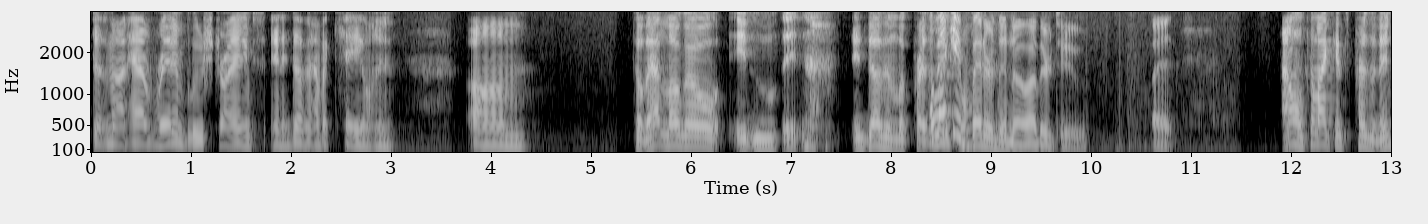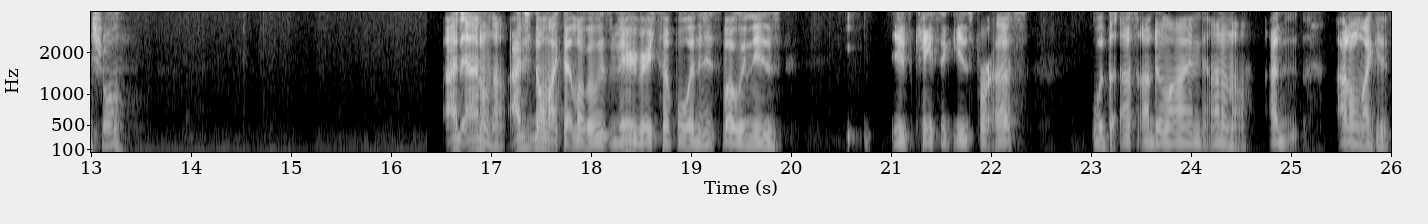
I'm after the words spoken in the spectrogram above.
does not have red and blue stripes, and it doesn't have a K on it. Um, so that logo it it, it doesn't look presidential. I like it better than the other two, but I don't feel like it's presidential. I, I don't know. I just don't like that logo. It's very very simple, and then his slogan is is Kasich is for us with the us underlined. I don't know. I I don't like it.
